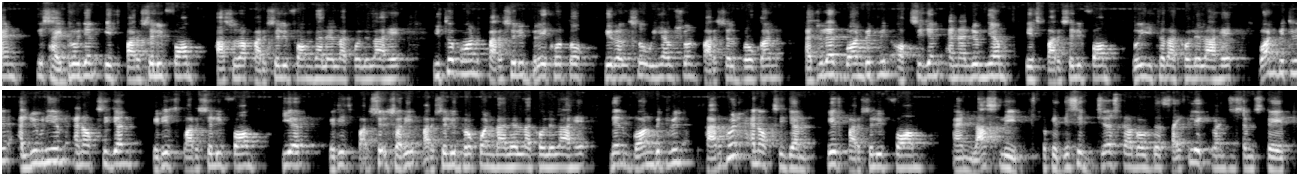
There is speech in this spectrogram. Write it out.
and this hydrogen is partially form हा सुद्धा पार्शियली फॉर्म झालेला दाखवलेला आहे इथं बॉन्ड पार्शियली ब्रेक होतो here also we have shown partial broken as well as bond between oxygen and aluminium is partially formed तो इथं दाखवलेला आहे bond between aluminium and oxygen it is partially formed here it is partially sorry partially broken झालेला दाखवलेला आहे then bond between carbon and oxygen is partially formed and lastly okay this is just about the cyclic transition state.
